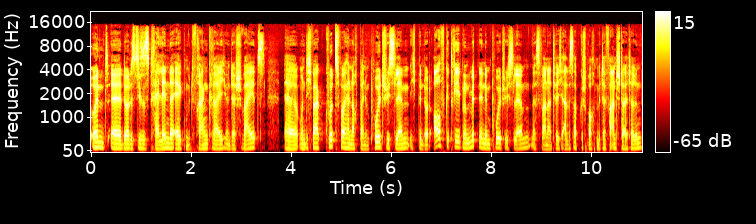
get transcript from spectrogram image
und äh, dort ist dieses Dreiländereck mit Frankreich und der Schweiz. Äh, und ich war kurz vorher noch bei einem Poetry Slam. Ich bin dort aufgetreten und mitten in dem Poetry Slam, das war natürlich alles abgesprochen mit der Veranstalterin,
